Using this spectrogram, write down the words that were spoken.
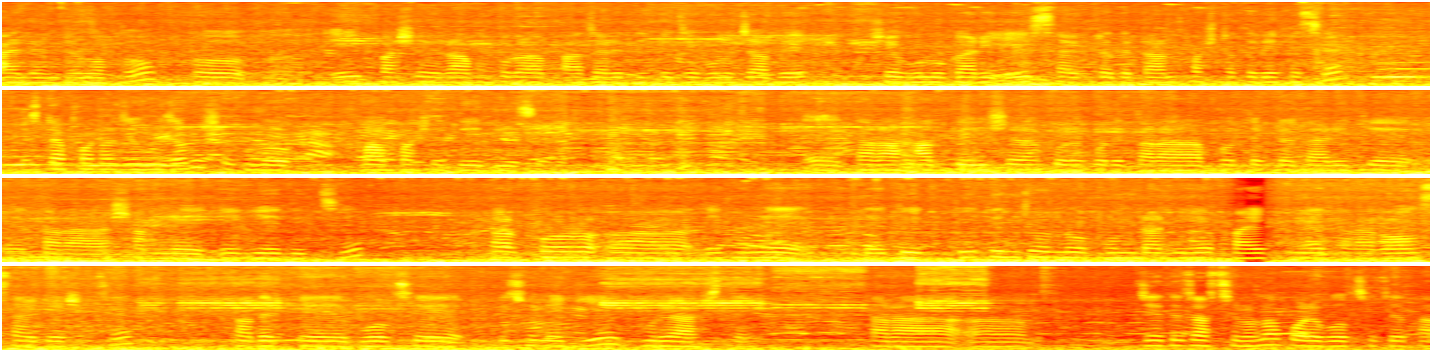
আইল্যান্ডের মতো। তো এই পাশে রামপুরা বাজারের দিকে যেগুলো যাবে সেগুলো গাড়ি এই সাইডটাতে, ডান পাশটাতে রেখেছে। স্টাফ যেগুলো যাবে সেগুলো বাম পাশে দিয়ে দিয়েছে। তারা হাত দিয়ে ইশারা করে করে তারা প্রত্যেকটা গাড়িকে তারা সামনে এগিয়ে দিচ্ছে। তারপর এখানে দু তিনজন লোক হোন্ডা নিয়ে, বাইক নিয়ে তারা রং সাইডে এসেছে। তাদেরকে বলছে পিছনে গিয়ে ঘুরে আসতে। তারা যেতে চাচ্ছিল না, পরে বলছে যে তা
